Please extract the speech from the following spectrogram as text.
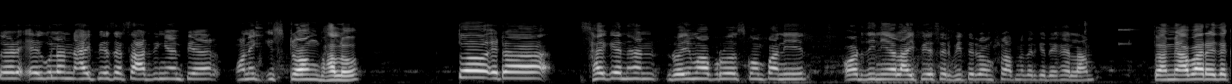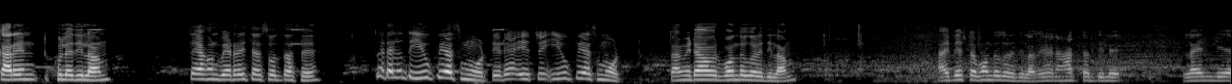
তো এগুলো আইপিএস এর চার্জিং অ্যাম্পিয়ার অনেক স্ট্রং ভালো। তো এটা সেকেন্ড হ্যান্ড রহিমা প্রোস কোম্পানির অরিজিনাল আইপিএস এর ভিতরের অংশ আপনাদেরকে দেখালাম তো আমি আবার এই যে কারেন্ট খুলে দিলাম। তো এখন ব্যাটারিতে চলতেছে। তো এটা কিন্তু ইউপিএস মোড এটা হচ্ছে ইউপিএস মোড তো আমি এটা বন্ধ করে দিলাম। আইপিএসটা বন্ধ করে দিলাম। এখানে হাতটা দিলে লাইন দিয়ে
